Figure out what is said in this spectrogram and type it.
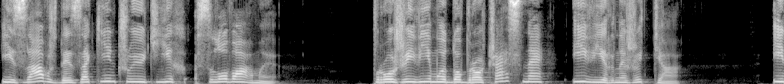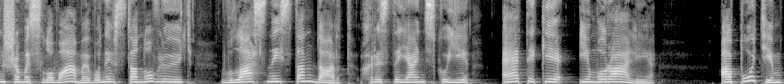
і завжди закінчують їх словами Проживімо доброчесне і вірне життя. Іншими словами, вони встановлюють власний стандарт християнської етики і моралі, а потім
